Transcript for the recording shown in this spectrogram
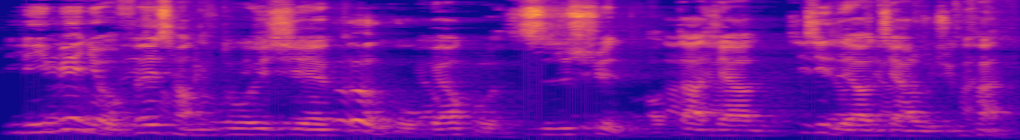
里面有非常多一些个股标股的资讯哦，大家记得要加入去看。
